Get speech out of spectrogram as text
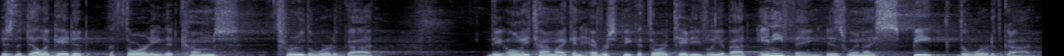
is the delegated authority that comes through the Word of God. The only time I can ever speak authoritatively about anything is when I speak the Word of God.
